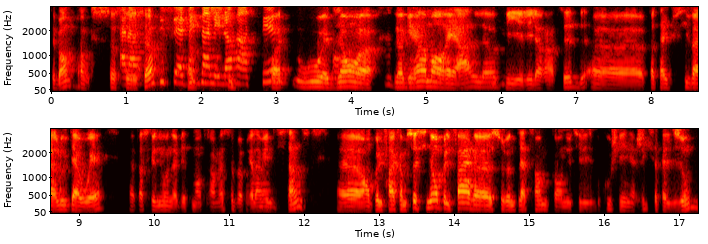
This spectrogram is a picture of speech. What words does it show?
C'est bon? Donc, ça, c'est ça. si tu habites dans les Laurentides, Ouais. Ou, euh, disons, euh, Mhm. le Grand Montréal, là, Mhm. puis les Laurentides, euh, peut-être aussi vers l'Outaouais, parce que nous, on habite Mont-Tremblant, c'est à peu près la même distance. Euh, on peut le faire comme ça. Sinon, on peut le faire sur une plateforme qu'on utilise beaucoup chez Énergie qui s'appelle Zoom.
